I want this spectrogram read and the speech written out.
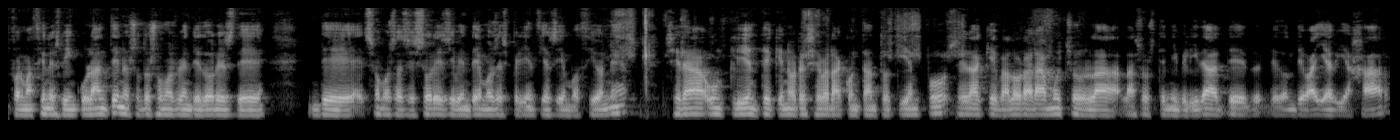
formación es vinculante, nosotros somos vendedores de, somos asesores y vendemos experiencias y emociones. Será un cliente que no reservará con tanto tiempo, será que valorará mucho la, sostenibilidad de, de, donde vaya a viajar,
